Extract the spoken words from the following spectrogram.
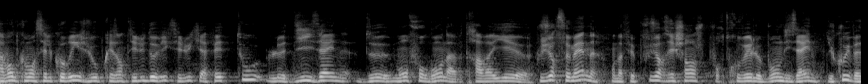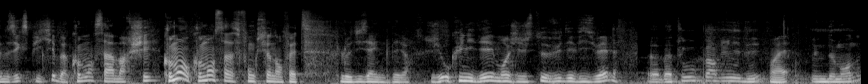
Avant de commencer le covering, je vais vous présenter Ludovic. C'est lui qui a fait tout le design de mon fourgon. On a travaillé euh, plusieurs semaines. On a fait plusieurs échanges pour trouver le bon design. Du coup, il va nous expliquer bah, comment ça a marché. Comment, comment ça fonctionne en fait, le design d'ailleurs? J'ai aucune idée. Moi, j'ai juste vu des visuels. Euh, bah, tout part d'une idée, Ouais. une demande.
